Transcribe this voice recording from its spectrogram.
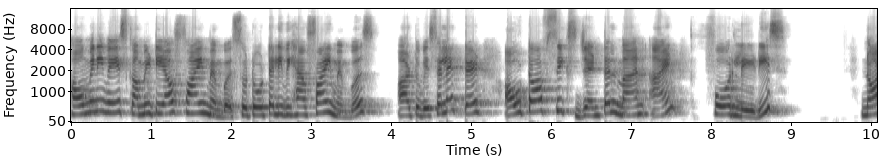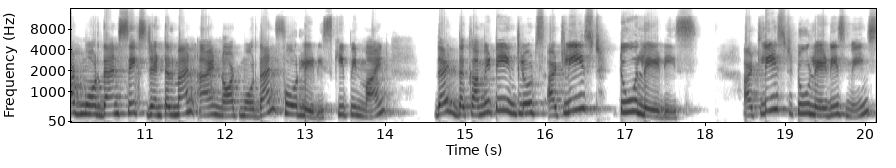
How many ways committee of 5 members? So totally we have 5 members are to be selected out of 6 gentlemen and 4 ladies. Not more than 6 gentlemen and not more than 4 ladies. Keep in mind that the committee includes at least 2 ladies. At least 2 ladies means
